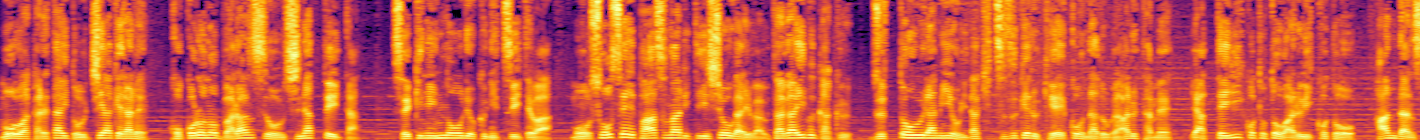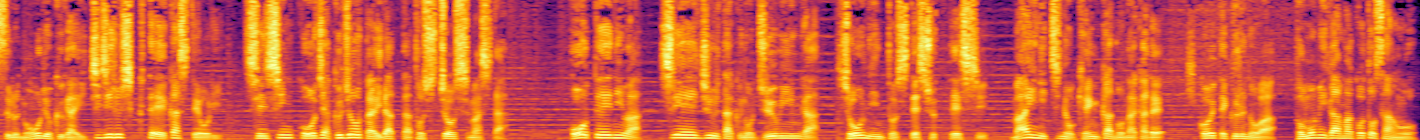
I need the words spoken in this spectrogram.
もう別れたいと打ち明けられ、心のバランスを失っていた、責任能力については、妄想性パーソナリティ障害は疑い深く、ずっと恨みを抱き続ける傾向などがあるため、やっていいことと悪いことを判断する能力が著しく低下しており、心神耗弱状態だったと主張しました。法廷には、市営住宅の住民が証人として出廷し、毎日の喧嘩の中で聞こえてくるのは、ともみが誠さんを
